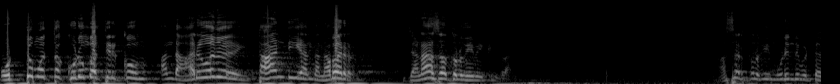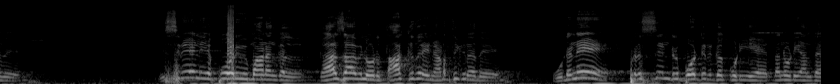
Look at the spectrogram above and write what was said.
ஒட்டுமொத்த குடும்பத்திற்கும் அந்த அறுபது தாண்டி அந்த நபர் ஜனாசா தொழுகை வைக்கின்றார். அசர் தொழுகை முடிந்து விட்டது இஸ்ரேலிய போர் விமானங்கள் காசாவில் ஒரு தாக்குதலை நடத்துகிறது. உடனே பிரஸ் என்று போட்டிருக்கக்கூடிய தன்னுடைய அந்த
